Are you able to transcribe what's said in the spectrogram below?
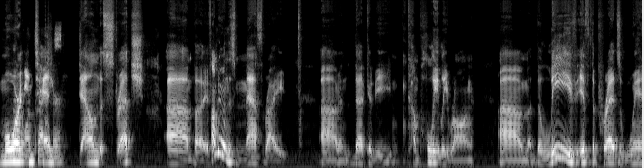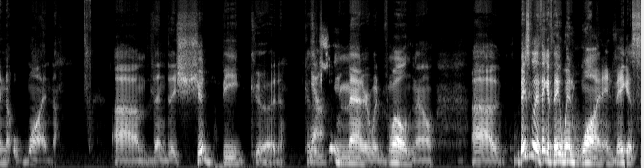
more intense pressure. down the stretch. Um, but if I'm doing this math right, um, and that could be completely wrong, um, believe if the Preds win one, um, then they should be good because yeah. it shouldn't matter. Would well, no. Uh, basically, I think if they win one and Vegas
